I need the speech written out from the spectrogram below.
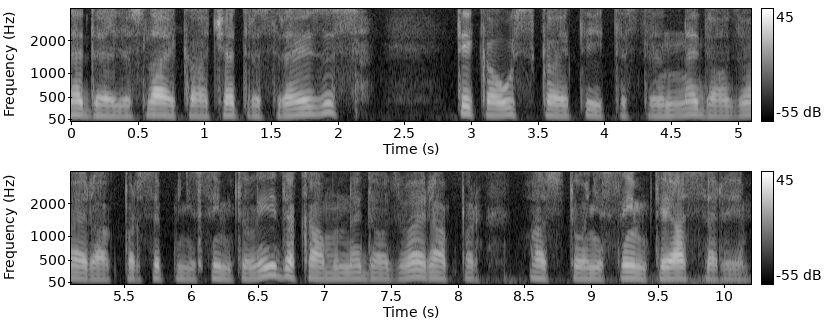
nedēļas laikā četras reizes – tika uzskaitītas nedaudz vairāk par 700 līdakām un nedaudz vairāk par 800 asariem.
